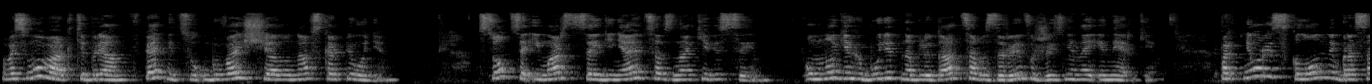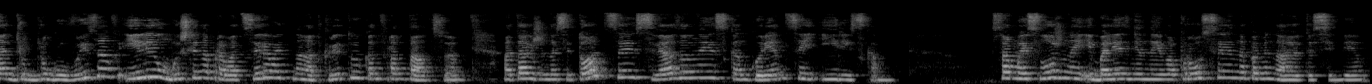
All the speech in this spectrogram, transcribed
8 октября, в пятницу, убывающая луна в Скорпионе. Солнце и Марс соединяются в знаке весы. У многих будет наблюдаться взрыв жизненной энергии. Партнеры склонны бросать друг другу вызов или умышленно провоцировать на открытую конфронтацию, а также на ситуации, связанные с конкуренцией и риском. Самые сложные и болезненные вопросы напоминают о себе.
